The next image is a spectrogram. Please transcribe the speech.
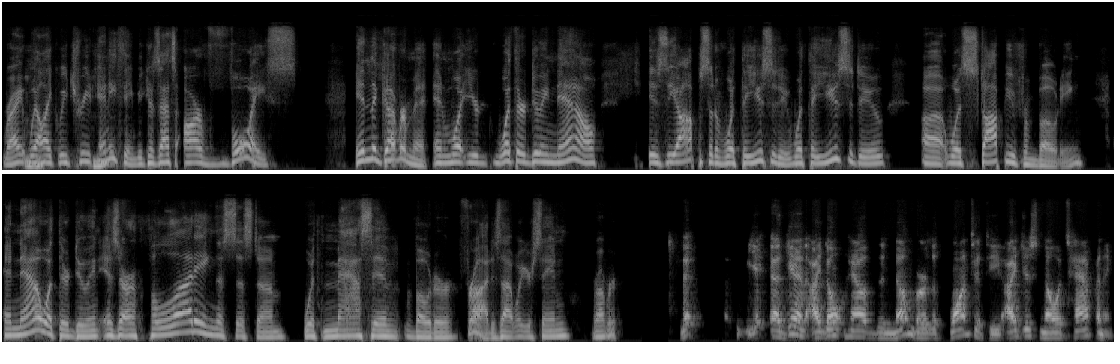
right well Mhm. like we treat Mhm. anything because that's our voice in the government and what you're what they're doing now is the opposite of what they used to do what they used to do uh, was stop you from voting and now what they're doing is are flooding the system with massive voter fraud is that what you're saying robert yeah, again, I don't have the number, the quantity. I just know it's happening.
